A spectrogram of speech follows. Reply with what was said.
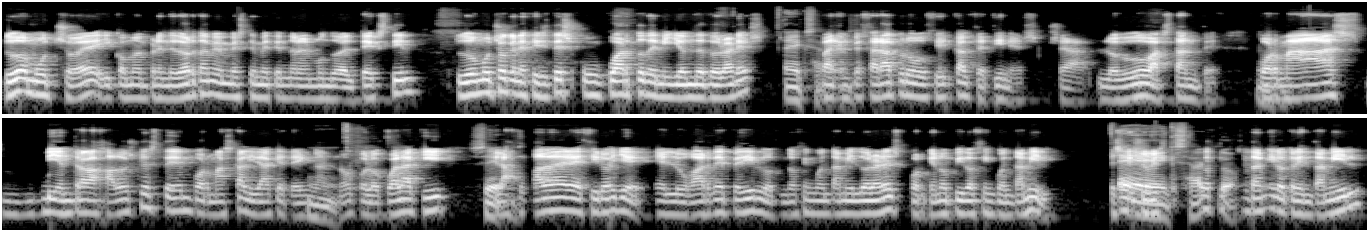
dudo mucho, ¿eh? y como emprendedor también me estoy metiendo en el mundo del textil, dudo mucho que necesites un cuarto de millón de dólares para empezar a producir calcetines, o sea, lo dudo bastante, por mm. más bien trabajados que estén, por más calidad que tengan, mm. ¿no? Con lo cual aquí la jugada de decir, oye, en lugar de pedir 250 mil dólares, ¿por qué no pido 50 mil? Es que si Exacto. 50.000 o 30.000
